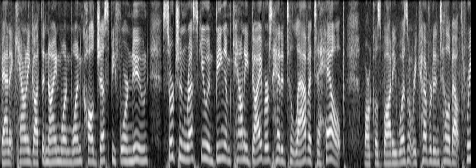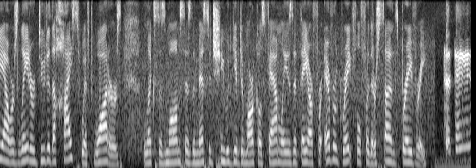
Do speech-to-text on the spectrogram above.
Bannock County got the 911 call just before noon. Search and rescue and Bingham County divers headed to Lava to help. Marco's body wasn't recovered until about three hours later due to the high swift waters. Alexa's mom says the message she would give to Marco's family is that they are forever grateful for their son's bravery. That they,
